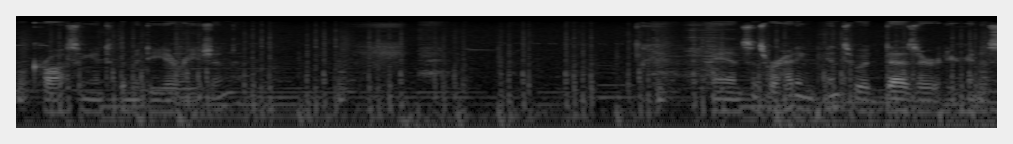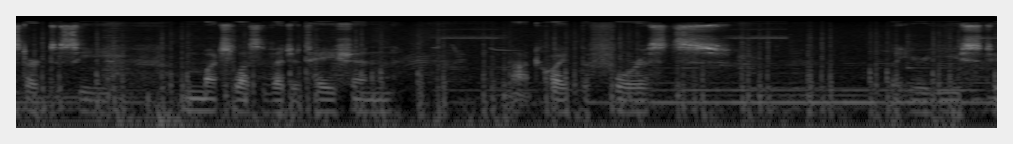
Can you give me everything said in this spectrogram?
We're crossing into the Mediah region. And since we're heading into a desert, you're going to start to see much less vegetation, not quite the forests that you're used to.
